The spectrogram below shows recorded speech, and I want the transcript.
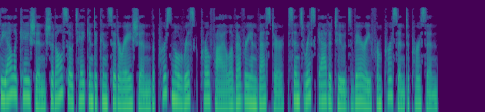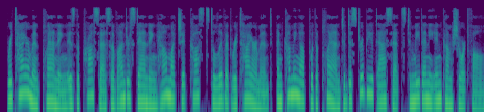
The allocation should also take into consideration the personal risk profile of every investor, since risk attitudes vary from person to person. Retirement planning is the process of understanding how much it costs to live at retirement, and coming up with a plan to distribute assets to meet any income shortfall.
